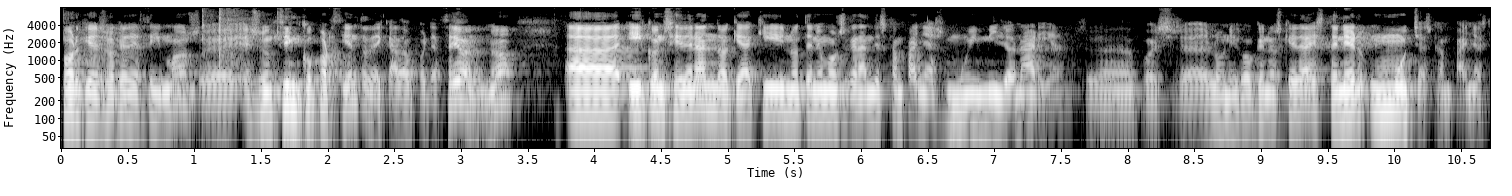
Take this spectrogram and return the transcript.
Porque es lo que decimos, eh, es un 5% de cada operación, ¿no? Ah, y considerando que aquí no tenemos grandes campañas muy millonarias, eh, pues eh, lo único que nos queda es tener muchas campañas.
